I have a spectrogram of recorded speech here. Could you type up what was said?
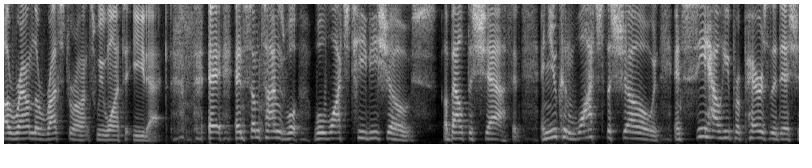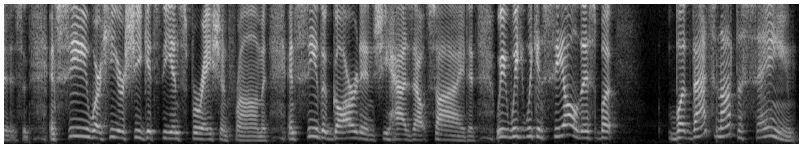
around the restaurants we want to eat at. And sometimes we'll, we'll watch TV shows about the chef and, and you can watch the show and, and see how he prepares the dishes and, and see where he or she gets the inspiration from and, and see the garden she has outside. And we, we, we can see all this, but but that's not the same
